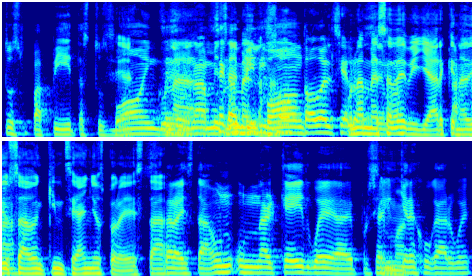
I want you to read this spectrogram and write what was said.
tus papitas, tus Sí, boing, güey. una- mesa de civilizó ping pong. todo el cielo. una mesa de billar que nadie ha Ajá. usado en 15 años, pero ahí está. Pero ahí está, un, un arcade, güey, eh, por si alguien Simón. quiere jugar, güey.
